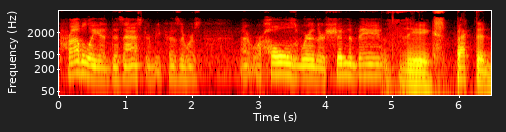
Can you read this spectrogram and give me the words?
probably a disaster because there was there were holes where there shouldn't have been. The expected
